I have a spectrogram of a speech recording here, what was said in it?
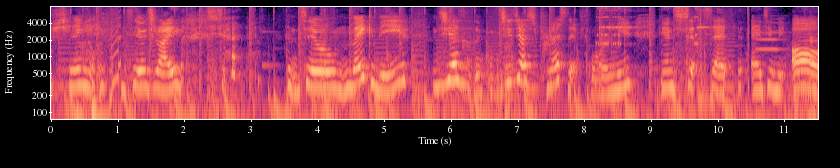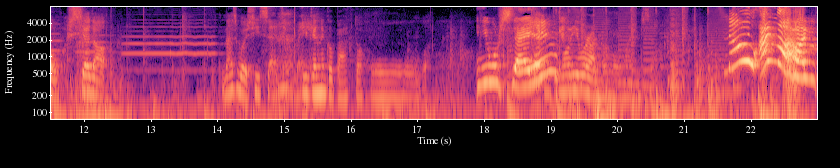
thing to try to make me. Just, she just pressed it for me and she said and to me, "Oh, shut up." That's what she said to me. You're gonna go back the whole. You were saying? Well, you were on level one, so. No, I'm not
